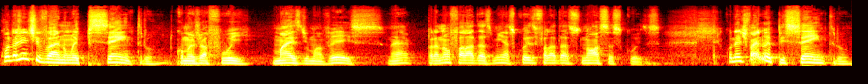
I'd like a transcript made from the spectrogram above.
Quando a gente vai num epicentro, como eu já fui mais de uma vez, né? para não falar das minhas coisas falar das nossas coisas. Quando a gente vai no epicentro,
